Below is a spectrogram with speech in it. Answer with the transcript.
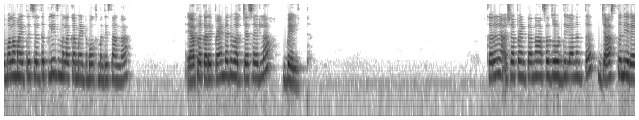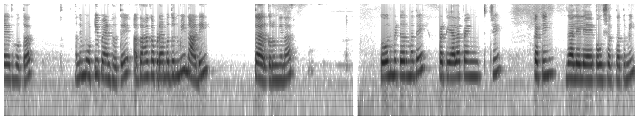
तुम्हाला माहीत असेल तर प्लीज मला कमेंट बॉक्समध्ये सांगा. या प्रकारे पॅन्ट आणि वरच्या साईडला बेल्ट कारण अशा पॅन्टांना असा जोड दिल्यानंतर जास्त निर्यात होतात आणि मोठी पॅन्ट होते. आता हा कपड्यामधून मी नाडी तयार करून घेणार. दोन मीटरमध्ये पटियाला पॅन्टची कटिंग झालेली आहे पाहू शकता तुम्ही.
